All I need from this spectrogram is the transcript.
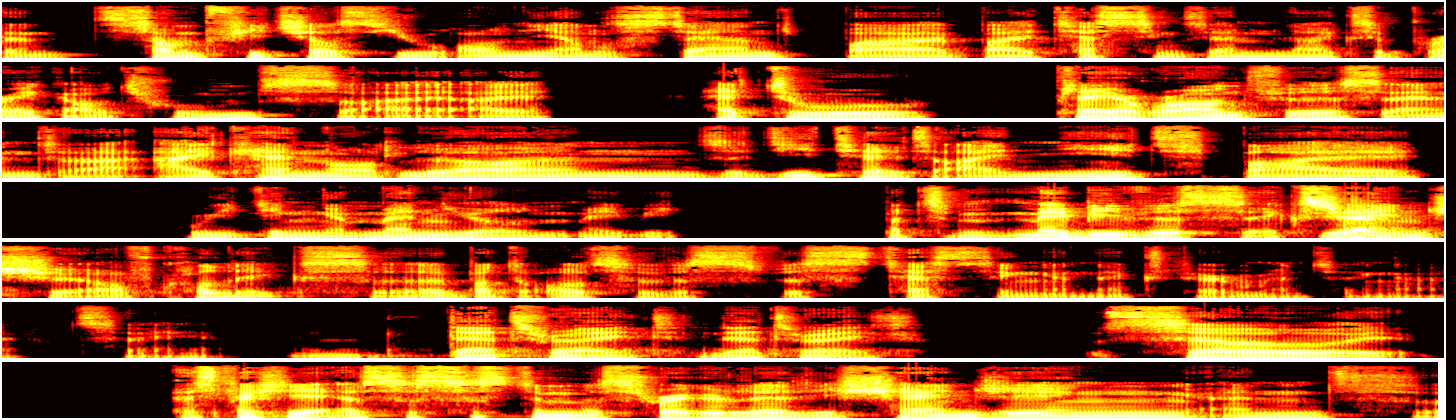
and some features you only understand by, by testing them, like the breakout rooms. I, I had to play around with and I, I cannot learn the details I need by reading a manual, maybe but maybe this exchange yeah. of colleagues, uh, but also with, with testing and experimenting, I would say. That's right. That's right. So, especially as the system is regularly changing and uh,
